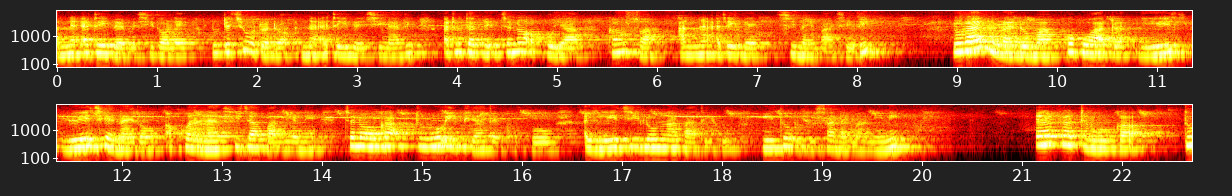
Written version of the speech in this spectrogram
အနက်အထိပ်ပဲမရှိတော့လဲလူတချို့အတွက်တော့အနက်အထိပ်ပဲရှိနိုင်သည်အထူးသဖြင့်ကျွန်တော်အဖို့ရာကောင်းစွာအနက်အထိပ်ပဲရှိနိုင်ပါစေသည်လူတိုင်းလူတိုင်းတို့မှာကိုဘွားအတွက်ရေးရွေးချယ်နိုင်သောအခွင့်အလမ်းရှိကြပါလျက်နှင့်ကျွန်တော်ကသူတို့၏ဖျားတဲ့ခုကိုအရေးကြီးလွန်းလာပါသည်ဟုမိတို့ယူဆနိုင်ပါမည်နီ။အဲလ်ဖတ်ထမူကသူ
